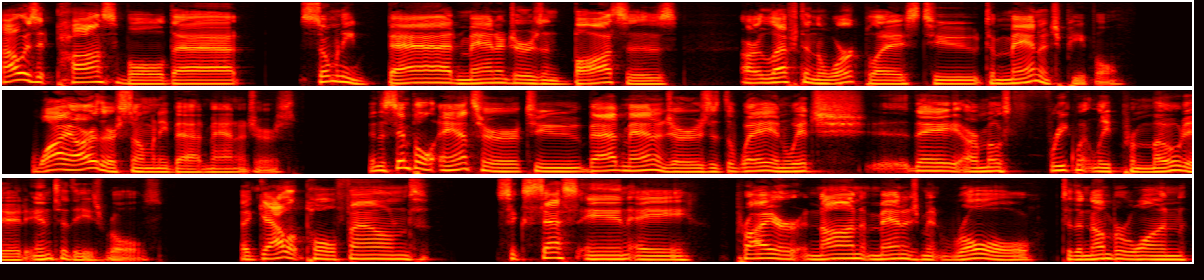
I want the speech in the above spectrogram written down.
how is it possible that so many bad managers and bosses are left in the workplace to to manage people? Why are there so many bad managers? And the simple answer to bad managers is the way in which they are most frequently promoted into these roles. A Gallup poll found success in a prior non management role to the number one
